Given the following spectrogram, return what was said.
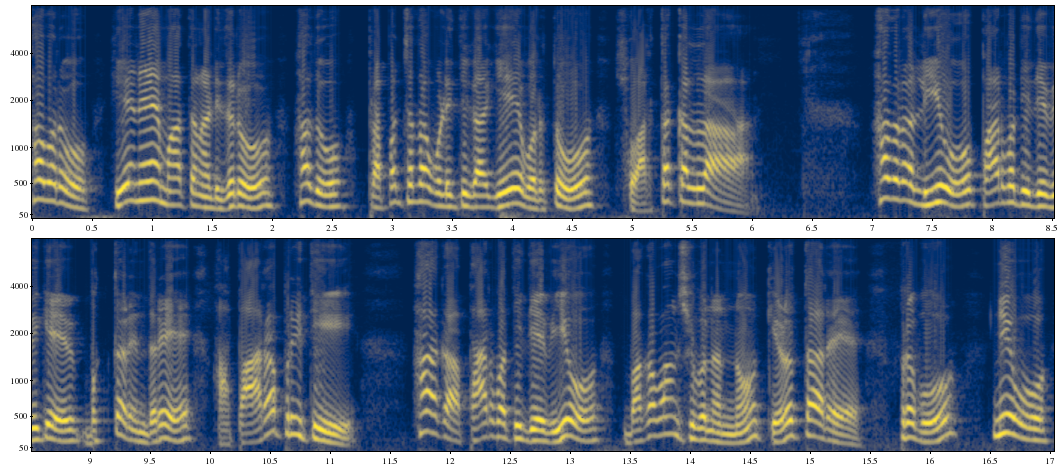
ಅವರು ಏನೇ ಮಾತನಾಡಿದರೂ ಅದು ಪ್ರಪಂಚದ ಒಳಿತಿಗಾಗಿಯೇ ಹೊರತು ಸ್ವಾರ್ಥಕ್ಕಲ್ಲ. ಅದರಲ್ಲಿಯೂ ಪಾರ್ವತಿ ದೇವಿಗೆ ಭಕ್ತರೆಂದರೆ ಅಪಾರ ಪ್ರೀತಿ. ಆಗ ಪಾರ್ವತಿ ದೇವಿಯು ಭಗವಾನ್ ಶಿವನನ್ನು ಕೇಳುತ್ತಾರೆ, ಪ್ರಭು, ನೀವು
